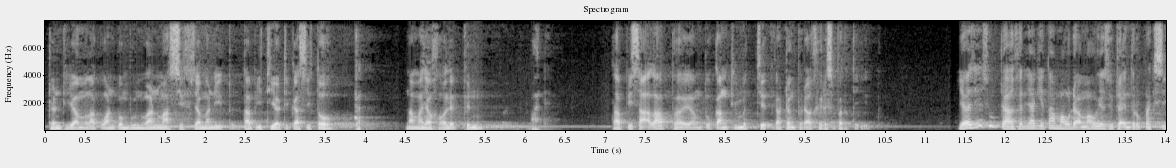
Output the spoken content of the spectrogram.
Dan dia melakukan pembunuhan masif zaman itu. Tapi dia dikasih tobat. Namanya Khalid bin Walid. Tapi Sa'labah yang tukang di masjid kadang berakhir seperti itu. Ya, ya sudah, akhirnya kita mau tidak mau ya sudah introspeksi.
